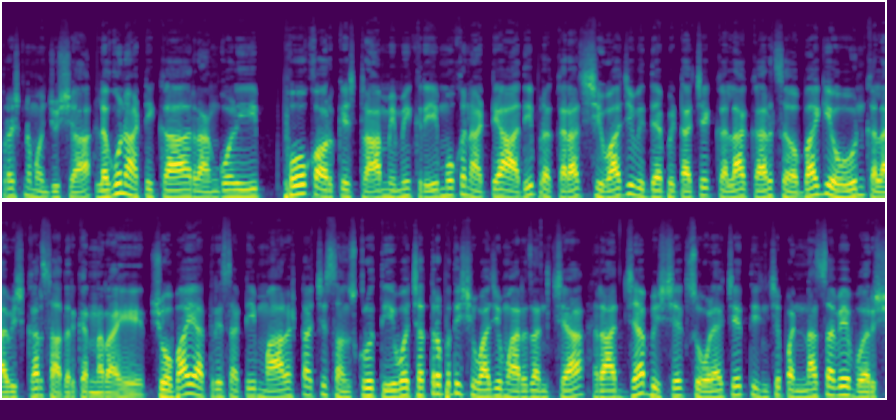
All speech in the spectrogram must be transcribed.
प्रश्नमंजुषा लघुनाटिका रांगोळी फोक ऑर्केस्ट्रा मिमिक्री मूकनाट्य आदी प्रकारात शिवाजी विद्यापीठाचे कलाकार सहभागी होऊन कलाविष्कार सादर करणार आहेत. शोभायात्रेसाठी महाराष्ट्राची संस्कृती व छत्रपती शिवाजी महाराजांच्या राज्याभिषेक सोहळ्याचे तीनशे पन्नासावे वर्ष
